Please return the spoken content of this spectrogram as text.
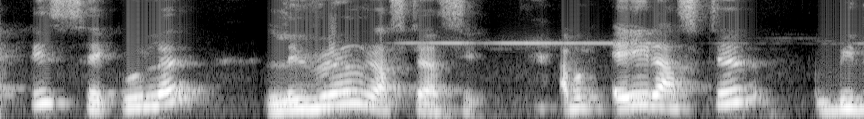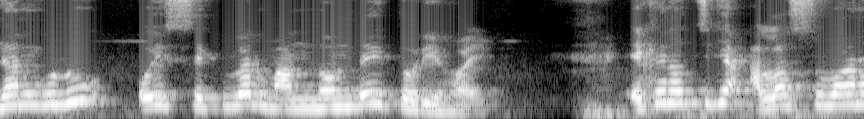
একটি সেকুলার লিবারেল রাষ্ট্রে আছি এবং এই রাষ্ট্রের বিধানগুলো ওই সেকুলার মানদণ্ডেই তৈরি হয়। এখানে হচ্ছে কি, আল্লাহ সুবাহন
